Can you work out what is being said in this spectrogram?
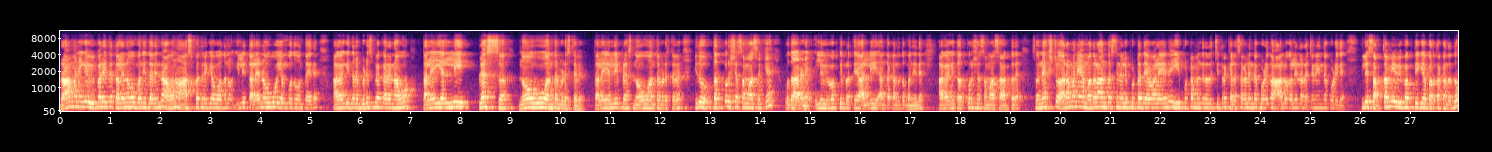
ರಾಮನಿಗೆ ವಿಪರೀತ ತಲೆನೋವು ಬಂದಿದ್ದರಿಂದ ಅವನು ಆಸ್ಪತ್ರೆಗೆ ಹೋದನು. ಇಲ್ಲಿ ತಲೆನೋವು ಎಂಬುದು ಅಂತ ಇದೆ. ಹಾಗಾಗಿ ಇದನ್ನು ಬಿಡಿಸ್ಬೇಕಾದ್ರೆ ನಾವು ತಲೆಯಲ್ಲಿ ಪ್ಲಸ್ ನೋವು ಅಂತ ಬಿಡಿಸ್ತೇವೆ. ತಲೆಯಲ್ಲಿ ಪ್ಲಸ್ ನೋವು ಅಂತ ಬಿಡಿಸ್ತೇವೆ. ಇದು ತತ್ಪುರುಷ ಸಮಾಸಕ್ಕೆ ಉದಾಹರಣೆ. ಇಲ್ಲಿ ವಿಭಕ್ತಿ ಪ್ರತ್ಯಯ ಅಲ್ಲಿ ಅಂತಕ್ಕಂಥದ್ದು ಬಂದಿದೆ. ಹಾಗಾಗಿ ತತ್ಪುರುಷ ಸಮಾಸ ಆಗ್ತದೆ. ಸೊ ನೆಕ್ಸ್ಟ್ ಅರಮನೆಯ ಮೊದಲ ಅಂತಸ್ತಿನಲ್ಲಿ ಪುಟ್ಟ ದೇವಾಲಯ ಇದೆ. ಈ ಪುಟ್ಟ ಮಂದಿರದ ಚಿತ್ರ ಕೆಲಸಗಳಿಂದ ಕೂಡಿದ ಹಾಲುಗಲ್ಲಿನ ರಚನೆಯಿಂದ ಕೂಡಿದೆ. ಇಲ್ಲಿ ಸಪ್ತಮಿ ವಿಭಕ್ತಿಗೆ ಬರ್ತಕ್ಕಂಥದ್ದು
